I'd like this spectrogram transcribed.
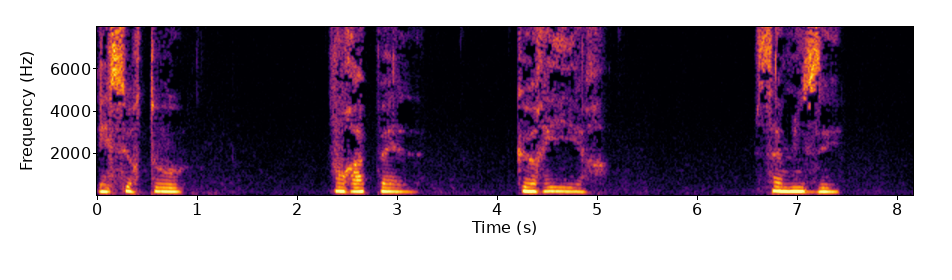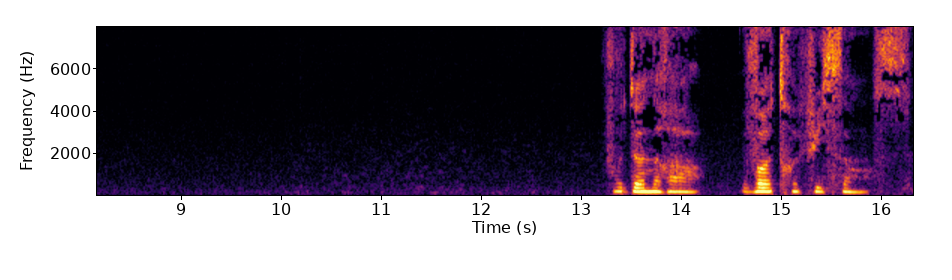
Et surtout, vous rappelle que rire s'amuser vous donnera votre puissance.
